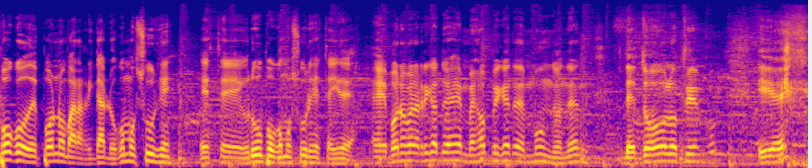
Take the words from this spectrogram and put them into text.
poco de porno para Ricardo. ¿Cómo surge este grupo? ¿Cómo surge esta idea? Eh, porno para Ricardo es el mejor piquete del mundo, ¿entiendes? De todos los tiempos. Y es...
